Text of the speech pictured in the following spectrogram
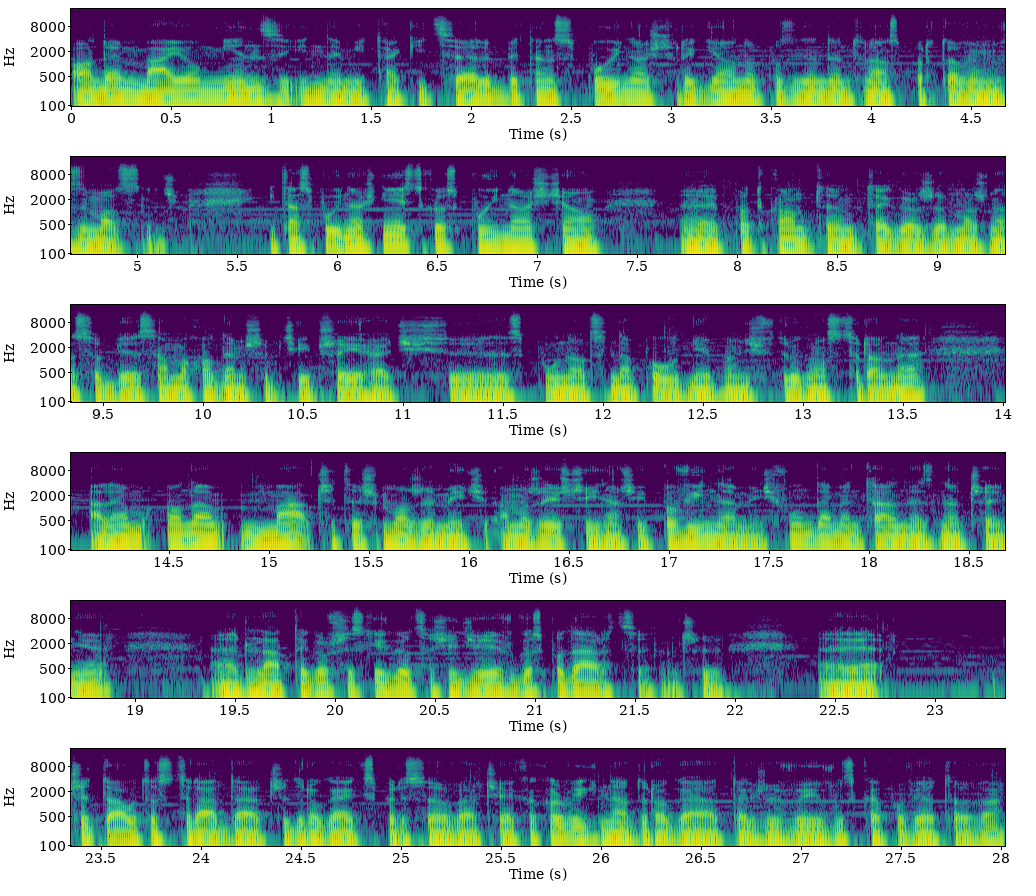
one mają między innymi taki cel, by tę spójność regionu pod względem transportowym wzmocnić. I ta spójność nie jest tylko spójnością e, pod kątem tego, że można sobie samochodem szybciej przejechać e, z północy na południe bądź w drugą stronę, ale ona ma, czy też może mieć, a może jeszcze inaczej, powinna mieć fundamentalne znaczenie dla tego wszystkiego, co się dzieje w gospodarce. Znaczy, e, czy to autostrada, czy droga ekspresowa, czy jakakolwiek inna droga, także wojewódzka, powiatowa,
